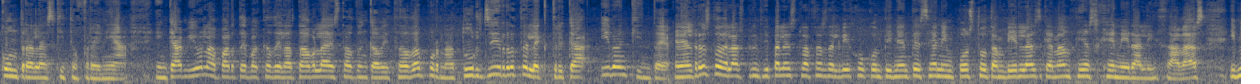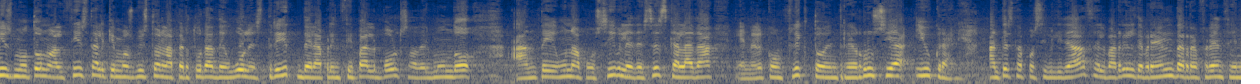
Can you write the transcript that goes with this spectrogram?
contra la esquizofrenia. En cambio, la parte baja de la tabla ha estado encabezada por Naturgy, Red Eléctrica y Bankinter. En el resto de las principales plazas del viejo continente se han impuesto también las ganancias generalizadas y mismo tono alcista el que hemos visto en la apertura de Wall Street, de la principal bolsa del mundo, ante una posible desescalada en el conflicto entre Rusia y Ucrania. Ante esta posibilidad, el barril de Brent de referencia en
